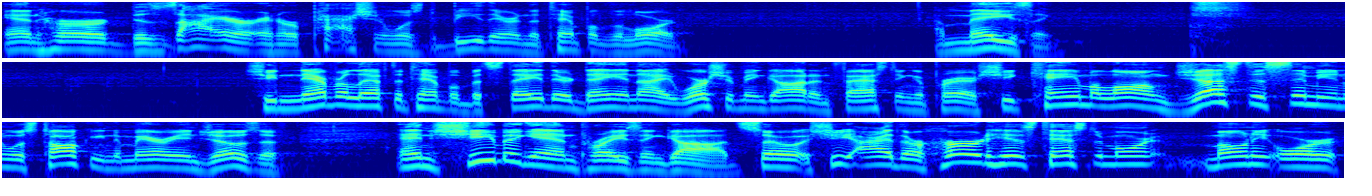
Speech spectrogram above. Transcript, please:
and her desire and her passion was to be there in the temple of the Lord. Amazing. She never left the temple, but stayed there day and night, worshiping God and fasting and prayer. She came along just as Simeon was talking to Mary and Joseph, and she began praising God. So she either heard his testimony or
